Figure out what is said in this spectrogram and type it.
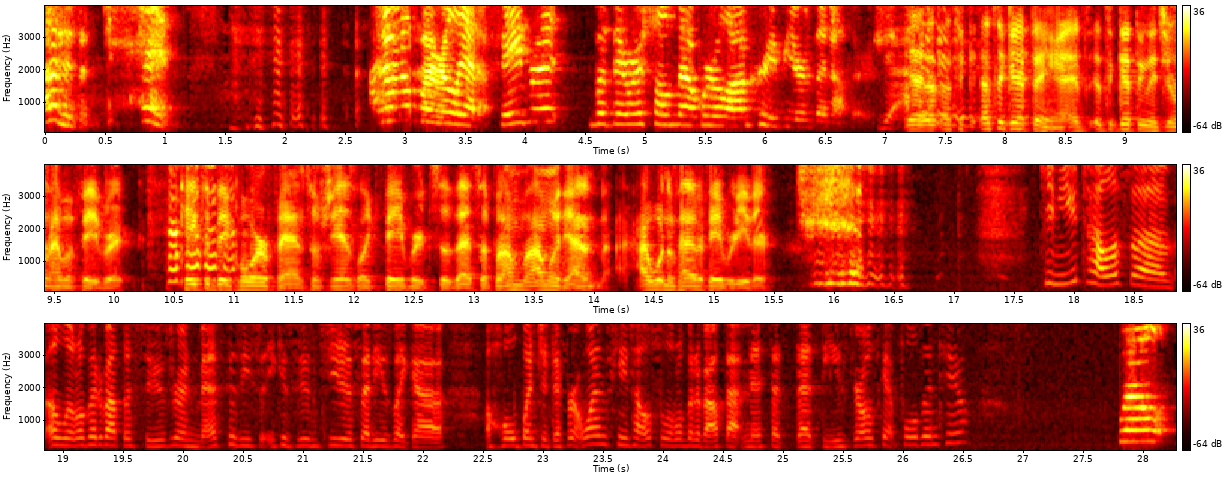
that is intense." I don't know if I really had a favorite, but there were some that were a lot creepier than others. yeah. Yeah, that, that's a, that's a good thing. It's, it's a good thing that you don't have a favorite. Kate's a big horror fan, so she has like favorites of that stuff. But I'm, I'm with you. I, I wouldn't have had a favorite either. Can you tell us a, a little bit about the suzerain myth? Because because since you just said he's like a, a whole bunch of different ones, can you tell us a little bit about that myth that, that these girls get pulled into? Well,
